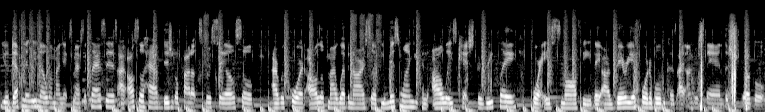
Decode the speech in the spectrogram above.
you'll definitely know when my next master class is. I also have digital products for sale, so I record all of my webinars. So if you miss one, you can always catch the replay for a small fee. They are very affordable because I understand the struggle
